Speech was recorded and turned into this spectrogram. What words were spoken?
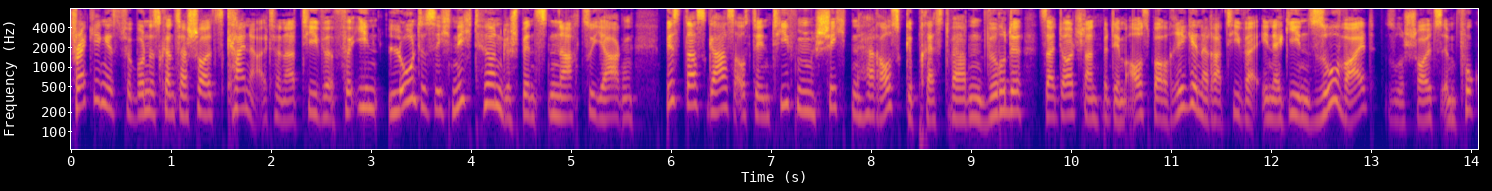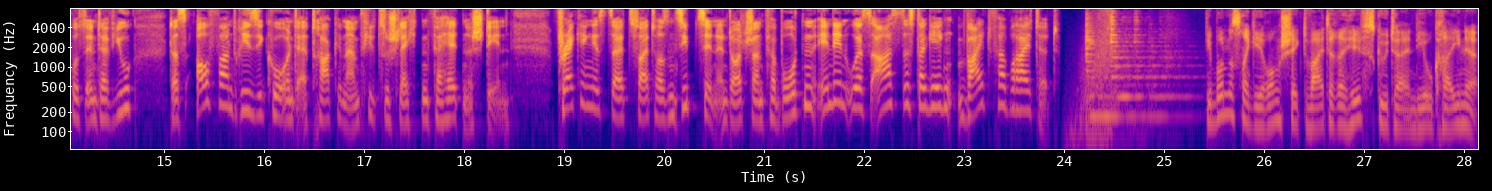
Fracking ist für Bundeskanzler Scholz keine Alternative. Für ihn lohnt es sich nicht, Hirngespinsten nachzujagen. Bis das Gas aus den tiefen Schichten herausgepresst werden würde, sei Deutschland mit dem Ausbau regenerativer Energien so weit, so Scholz im Fokus-Interview, dass Aufwand, Risiko und Ertrag in einem viel zu schlechten Verhältnis stehen. Fracking ist seit 2017 in Deutschland verboten. In den USA ist es dagegen weit verbreitet. Die Bundesregierung schickt weitere Hilfsgüter in die Ukraine.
